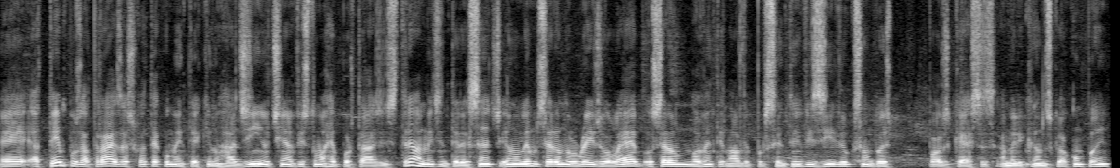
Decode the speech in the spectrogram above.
É, há tempos atrás, acho que eu até comentei aqui no Radinho, eu tinha visto uma reportagem extremamente interessante. Eu não lembro se era no Radio Lab ou se era no 99% Invisível, que são dois podcasts americanos que eu acompanho.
